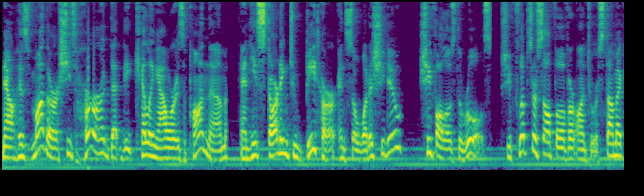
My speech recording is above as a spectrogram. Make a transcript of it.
Now, his mother, she's heard that the killing hour is upon them, and he's starting to beat her. And so, what does she do? She follows the rules. She flips herself over onto her stomach,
